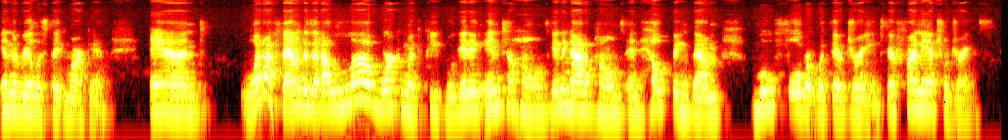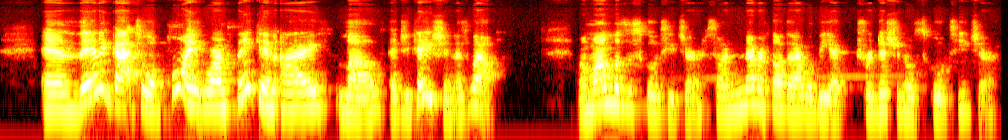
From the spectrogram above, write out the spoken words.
in the real estate market. And what I found is that I love working with people, getting into homes, getting out of homes, and helping them move forward with their dreams, their financial dreams. And then it got to a point where I'm thinking I love education as well. My mom was a school teacher, so I never thought that I would be a traditional school teacher.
